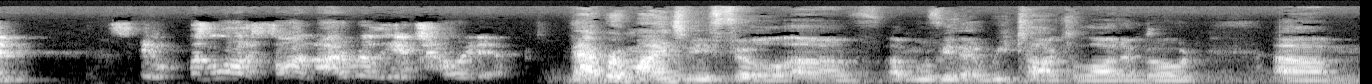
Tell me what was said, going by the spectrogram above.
and it was a lot of fun. I really enjoyed it. That reminds me, Phil, of a movie that we talked a lot about, um,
